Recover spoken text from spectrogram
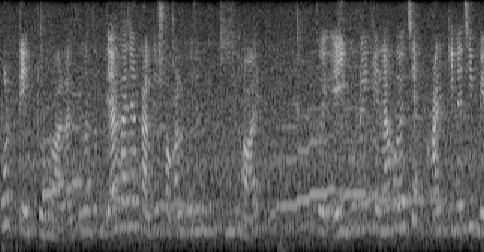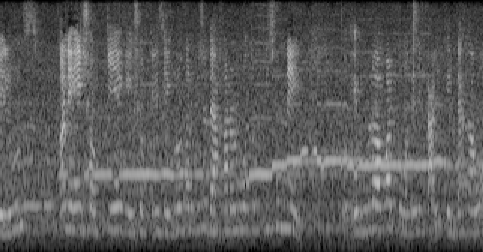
পড়তে একটু ভালো লাগছে না। তো দেখা যাক কালকে সকাল পর্যন্ত কি হয়। তো এইগুলোই কেনা হয়েছে। আর কিনেছি বেলুনস। মানে এইসব কেক, এইসব কিনেছি এগুলো তো আর কিছু দেখানোর মতো কিছু নেই। তো এগুলো আবার তোমাদেরকে কালকে দেখাবো।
